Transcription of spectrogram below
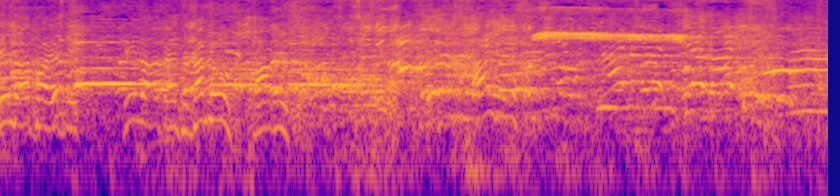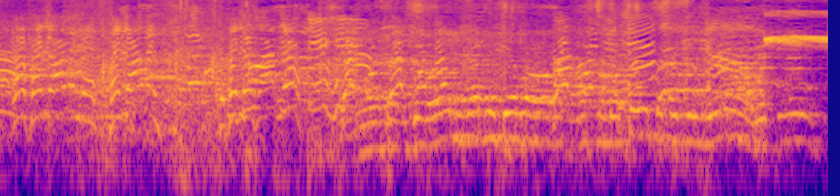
Helt op på alt. Helt op, altså. Kom nu, Markus. Hej, Mads. Ja, fat i armen, Mads. Fat i armen. Ja, fat i hans arm, ja. Ja, ja, godt, godt. her blev der på rejse nummer 2, så fik vi vinder, og det er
